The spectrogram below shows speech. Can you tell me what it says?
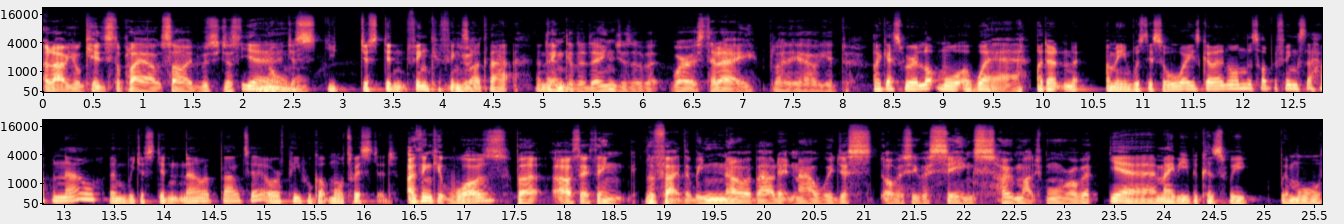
allow your kids to play outside was just Yeah, normal. just you just didn't think of things You like that. And think then of the dangers of it. Whereas today, bloody hell, you'd. I guess we're a lot more aware. I don't know. I mean, was this always going on, the type of things that happen now, and we just didn't know about it, or have people got more twisted? I think it was, but I also think the fact that we know about it now, we're just obviously we're seeing so much more of it. Yeah, maybe because we we're more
